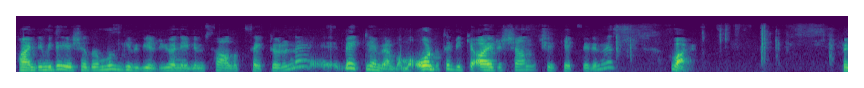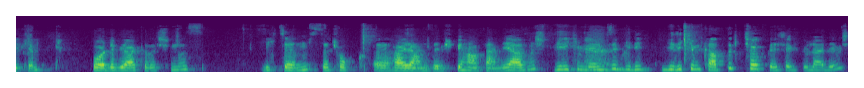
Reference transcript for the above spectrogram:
pandemide yaşadığımız gibi bir yönelim sağlık sektörüne e, beklemiyorum ama orada tabii ki ayrışan şirketlerimiz var. Peki. Bu arada bir arkadaşımız Bihter Hanım size çok e, hayran demiş. Bir hanımefendi yazmış. Birikimlerimize biri- birikim kattık. Çok teşekkürler demiş.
